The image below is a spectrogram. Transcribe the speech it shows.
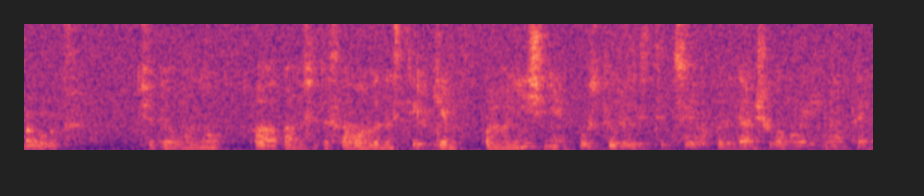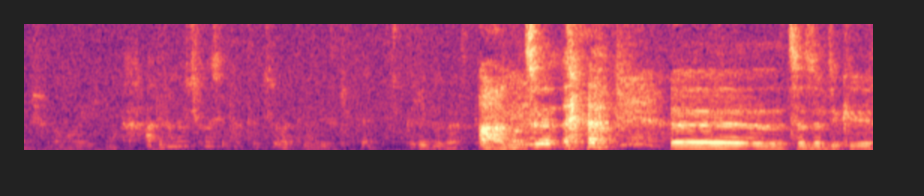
От. Чудово. Ну, пане Святославе, ви настільки органічні у стилістиці оповідань Шолома Лейхіма, темі Шолома Лейхіма. А де ви навчилися так танцювати на дискітаці? Скажіть, будь ласка. А, ну це, е, це завдяки е,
